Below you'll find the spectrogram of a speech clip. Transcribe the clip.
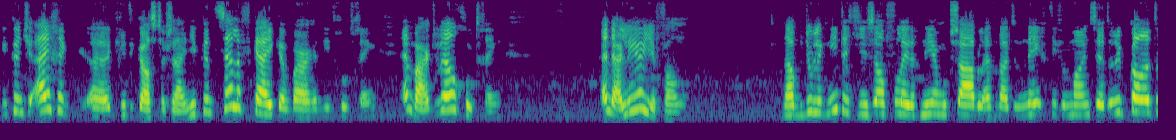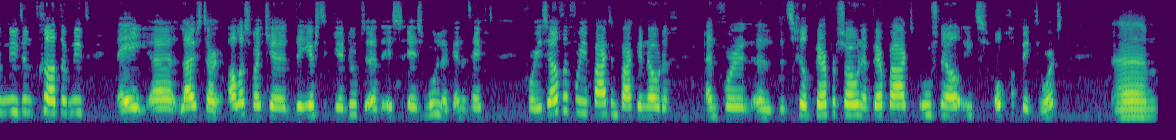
Je kunt je eigen uh, criticaster zijn. Je kunt zelf kijken waar het niet goed ging en waar het wel goed ging. En daar leer je van. Nou bedoel ik niet dat je jezelf volledig neer moet sabelen en vanuit een negatieve mindset. En ik kan het ook niet en het gaat ook niet. Nee, uh, luister. Alles wat je de eerste keer doet uh, is, is moeilijk. En het heeft voor jezelf en voor je paard een paar keer nodig. En voor, het scheelt per persoon en per paard hoe snel iets opgepikt wordt. Um,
